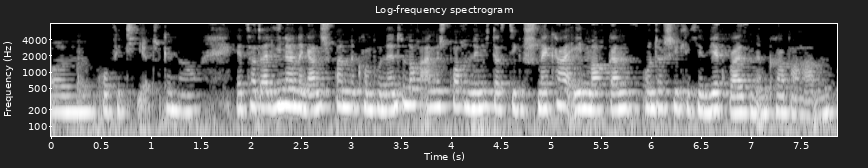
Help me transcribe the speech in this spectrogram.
ähm, profitiert. Genau. Jetzt hat Alina eine ganz spannende Komponente noch angesprochen, nämlich dass die Geschmäcker eben auch ganz unterschiedliche Wirkweisen im Körper haben.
